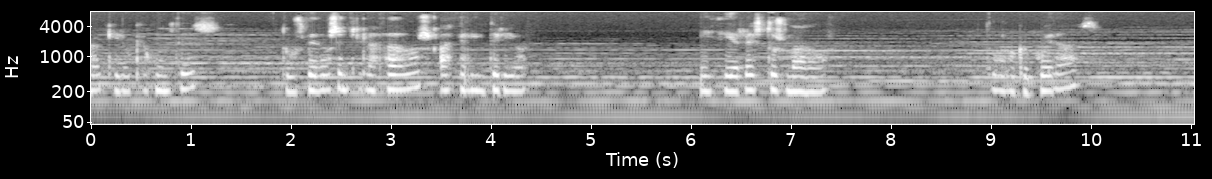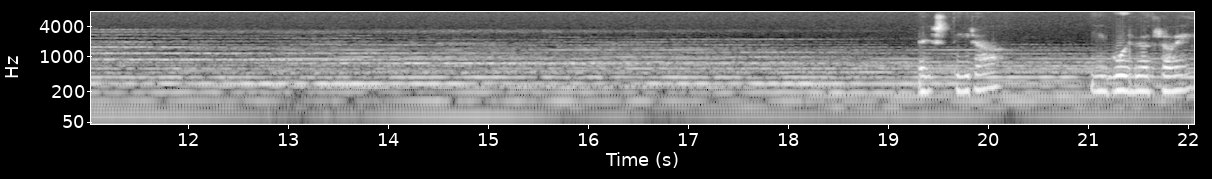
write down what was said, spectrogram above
Ahora quiero que juntes tus dedos entrelazados hacia el interior y cierres tus manos todo lo que puedas. Estira y vuelve otra vez.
